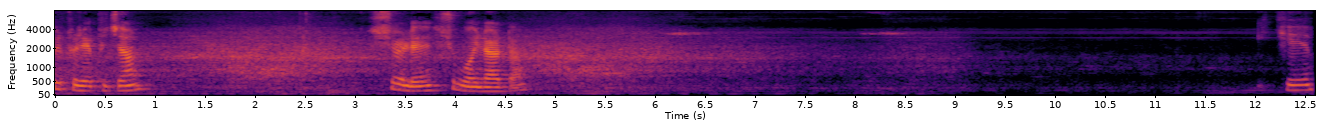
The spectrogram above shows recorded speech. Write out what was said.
pırpır yapacağım. Şöyle şu boylarda iki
